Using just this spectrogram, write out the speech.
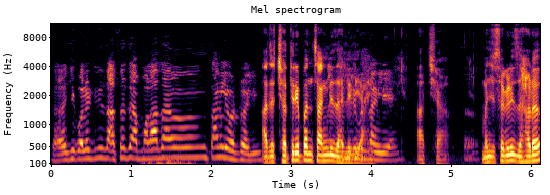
झाडाची क्वालिटी आता मला आता अं, चांगली वाटू राहिली. अच्छा छत्री पण चांगली झालेली तरी पण आहे. चांगली आहे. अच्छा म्हणजे सगळी झाडं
